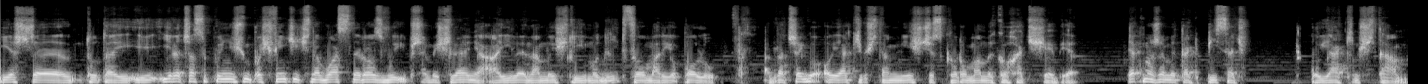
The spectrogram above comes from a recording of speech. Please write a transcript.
jeszcze tutaj, ile czasu powinniśmy poświęcić na własny rozwój i przemyślenia, a ile na myśli i modlitwy o Mariupolu? A dlaczego o jakimś tam mieście, skoro mamy kochać siebie? Jak możemy tak pisać o jakimś tam?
